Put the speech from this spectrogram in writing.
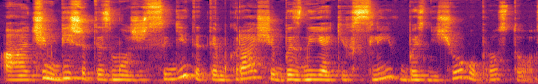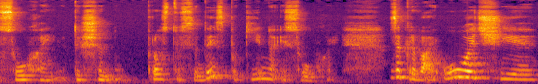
А чим більше ти зможеш сидіти, тим краще, без ніяких слів, без нічого, просто слухай тишину. Просто сиди спокійно і слухай. Закривай очі,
